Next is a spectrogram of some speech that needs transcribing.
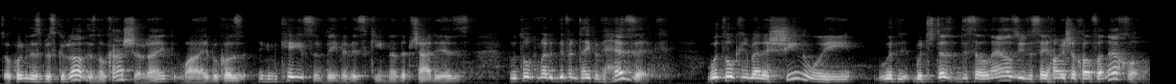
So according to this Briskerov, there's no kasha, right? Why? Because in the case of Behim Vizkina, the pshat is we're talking about a different type of hezek. We're talking about a shinui, which does, this allows you to say harishachal fanecha.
